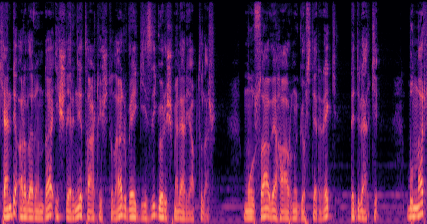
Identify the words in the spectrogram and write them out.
kendi aralarında işlerini tartıştılar ve gizli görüşmeler yaptılar. Musa ve Harun'u göstererek dediler ki, bunlar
